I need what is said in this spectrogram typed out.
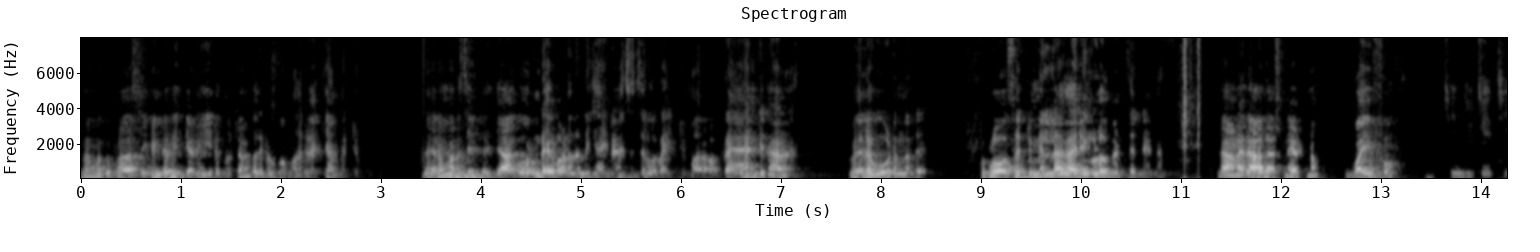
നമുക്ക് പ്ലാസ്റ്റിക്കിന്റെ വെക്കുകയാണെങ്കിൽ ഇരുന്നൂറ്റമ്പത് രൂപ മുതൽ വെക്കാൻ പറ്റും. നേരെ മറിച്ചിട്ട് ജാഗോറിന്റെ വേണമെന്നുണ്ടെങ്കിൽ അതിനനുസരിച്ചുള്ള റേറ്റ് മാറും. ബ്രാൻഡിനാണ് വില കൂടുന്നത്. ഇപ്പൊ ക്ലോസറ്റും എല്ലാ കാര്യങ്ങളും അങ്ങനെ തന്നെയാണ്. ഇതാണ് രാധാകൃഷ്ണ ഏട്ടനും വൈഫും ചിഞ്ചു ചേച്ചി.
